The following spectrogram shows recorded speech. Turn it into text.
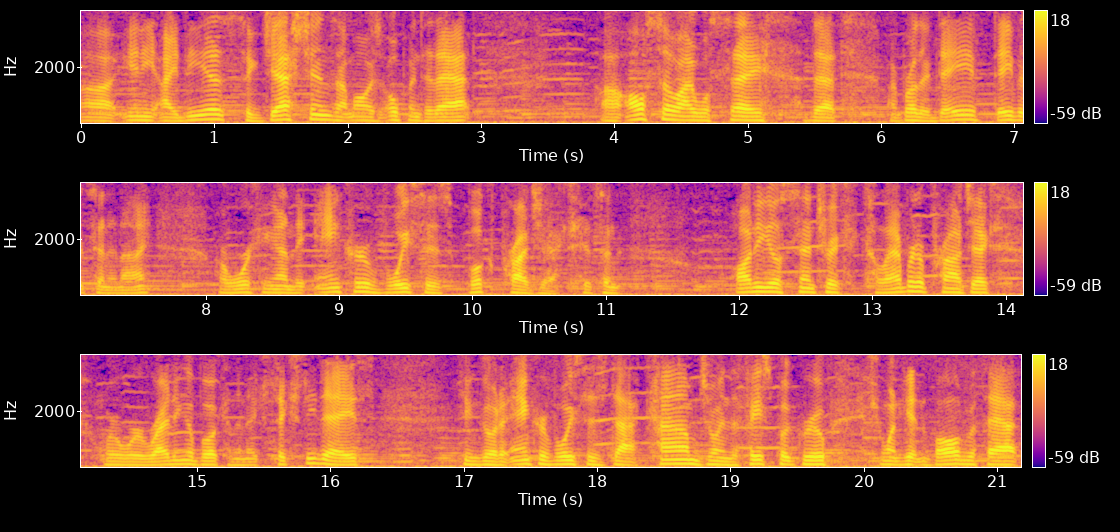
Uh, any ideas, suggestions? I'm always open to that. Uh, also, I will say that my brother Dave Davidson and I are working on the Anchor Voices book project. It's an audio centric collaborative project where we're writing a book in the next 60 days. You can go to anchorvoices.com, join the Facebook group if you want to get involved with that.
